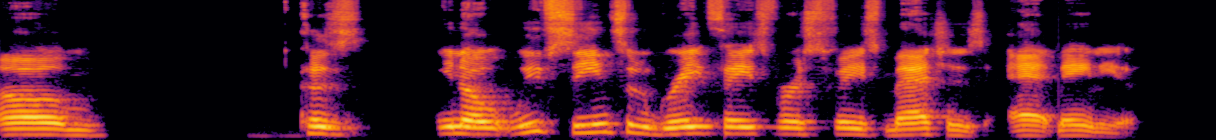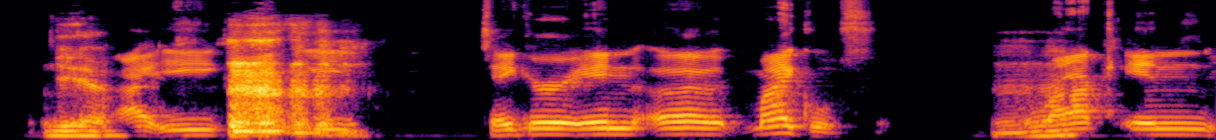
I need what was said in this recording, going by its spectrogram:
Um, because you know we've seen some great face versus face matches at Mania, Yeah. i.e.. Taker in uh Michaels, Mhm. Rock in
